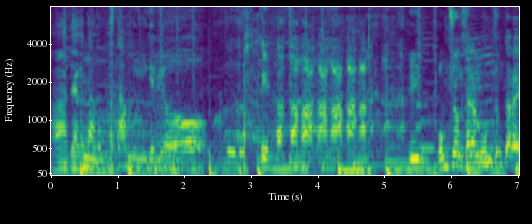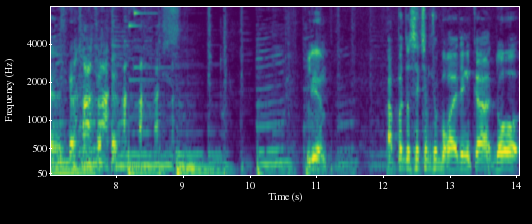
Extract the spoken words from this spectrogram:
아 내가 따먹다 따먹는 게며. 이 엄청 사람 엄청 따라해. 윌리엄, 아빠도 새참 좀 먹어야 되니까 너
